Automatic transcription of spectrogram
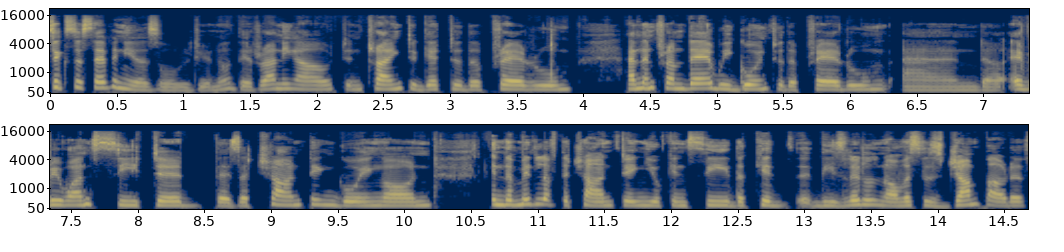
six or seven years old, you know, they're running out and trying to get to the prayer room. And then from there, we go into the prayer room and uh, everyone's seated. There's a chanting going on. In the middle of the chanting, you can see the kids, uh, these little novices jump out of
